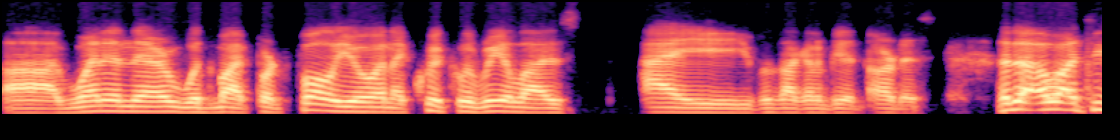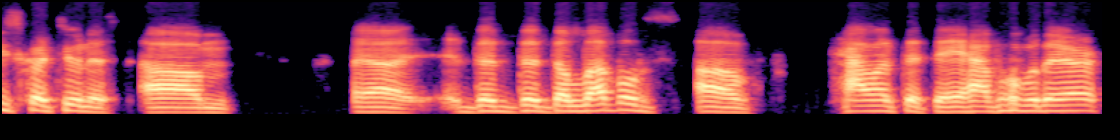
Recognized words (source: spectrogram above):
Uh, I went in there with my portfolio and I quickly realized I was not going to be an artist. I want to teach cartoonist. Um, uh, the, the the levels of talent that they have over there,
